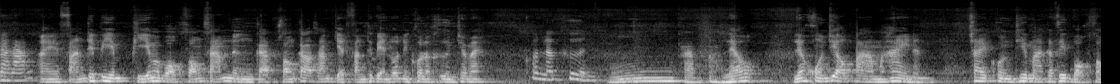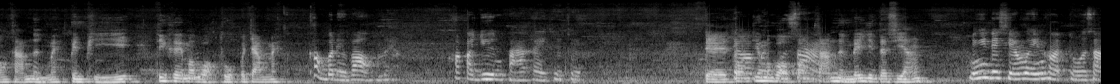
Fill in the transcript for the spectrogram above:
แล้วล่ะไอ้ฝันที่พี่ผีมาบอกสองสามหนึ่งกับสองเก้าสามเจ็ดฝันทะเบียนรถในคนละคืนใช่ไหมคนละคืนอืมครับอะแล้ว แล้วคนที่เอาปลามาให้นั่นใช่คนที่มากระซิบบอกสองสามหนึ่งไหมเป็นผีที่เคยมาบอกถูกประจำไหมเขาบ่ได้เว้าแม่เขาก็ยืนปาให้ซื่อแต่ตอนที่มาบอกสองสามหนึ่งได้ยินแต่เสียงๆนี่ได้เสียงบ่เห็นฮอดตัวซ้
